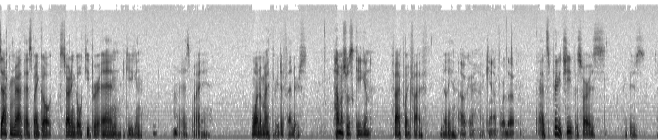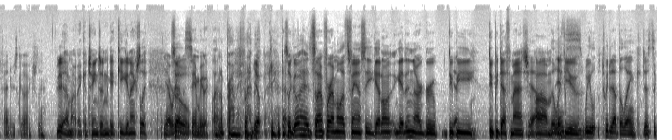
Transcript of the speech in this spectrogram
Zach MacMath as my goal, starting goalkeeper and Keegan as my one of my three defenders. How much was Keegan? Five point five million. Okay, I can't afford that. That's pretty cheap as far as think there's defenders go. Actually, Yeah, I might make a change and get Keegan actually. yeah, we're So- gonna have the same exact lineup probably. Yep. So go ahead, sign up for MLS Fantasy. Get on, get in our group, Doopy Doopy Deathmatch. Yeah. Um, the if you we tweeted out the link, just to,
